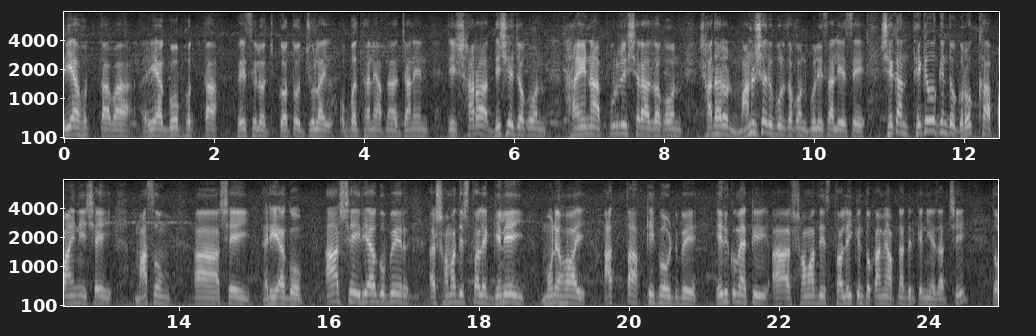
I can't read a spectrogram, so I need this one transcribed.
রিয়া হত্যা বা রিয়া গোপ হত্যা হয়েছিল গত জুলাই অভ্যুত্থানে। আপনারা জানেন যে সারা দেশে যখন হায়না পুলিশেরা যখন সাধারণ মানুষের উপর যখন গুলি চালিয়েছে সেখান থেকেও কিন্তু রক্ষা পায়নি সেই মাসুম সেই রিয়া গোপ। আর সেই রিয়া গোপের আহ, সমাধিস্থলে গেলেই মনে হয় আত্মা কেঁপে উঠবে। এরকম একটি সমাধিস্থলেই কিন্তু আমি আপনাদেরকে নিয়ে যাচ্ছি। তো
